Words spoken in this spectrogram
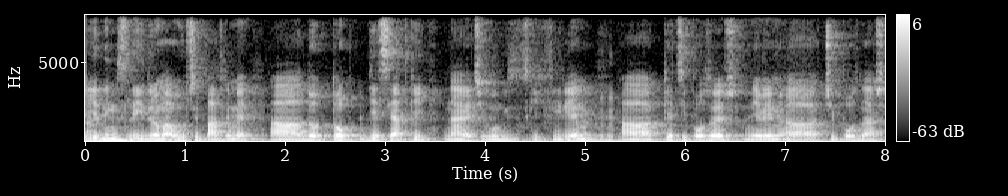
jedným z lídrom a určite patríme do top desiatky najväčších logistických firiem. Uh-huh. A keď si pozrieš, neviem, či poznáš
